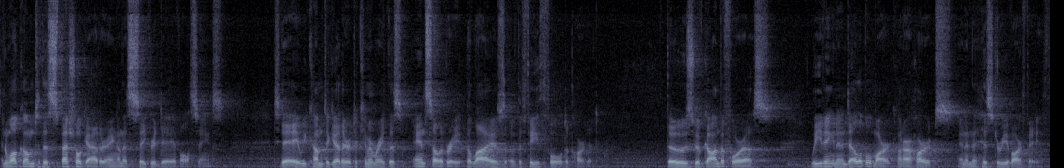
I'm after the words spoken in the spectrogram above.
and welcome to this special gathering on this sacred day of All Saints. Today, we come together to commemorate this and celebrate the lives of the faithful departed, those who have gone before us, leaving an indelible mark on our hearts and in the history of our faith.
